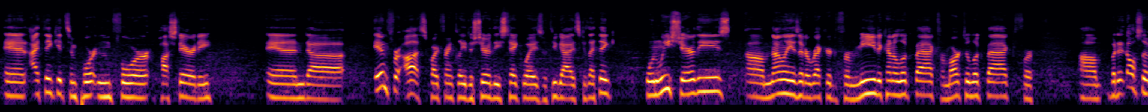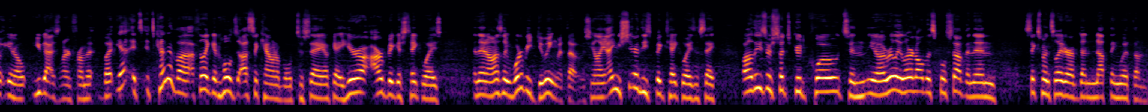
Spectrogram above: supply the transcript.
and I think it's important for posterity and uh, and for us, quite frankly, to share these takeaways with you guys because I think when we share these, um, not only is it a record for me to kind of look back, for Mark to look back, for um, but it also, you know, you guys learn from it. But yeah, it's it's kind of a, I feel like it holds us accountable to say, okay, here are our biggest takeaways, and then honestly, what are we doing with those? You know, like I can share these big takeaways and say, well, these are such good quotes, and you know, I really learned all this cool stuff, and then six months later, I've done nothing with them,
